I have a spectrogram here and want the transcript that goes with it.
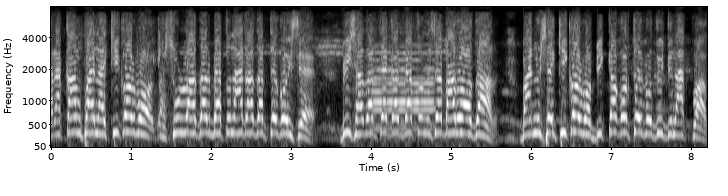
এরা কাম পায় না কি করব? ষোলো হাজার বেতন, আট হাজার থেকে হয়েছে বিশ হাজার টাকার বেতন হয়েছে বারো হাজার। মানুষে কি করব? ভিক্ষা করতে হইব দুই দিন আগ পাক।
